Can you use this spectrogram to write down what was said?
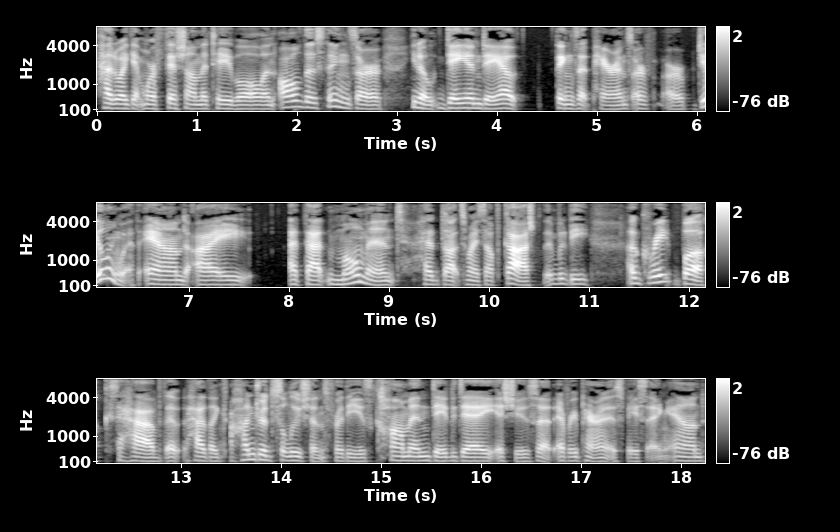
how do I get more fish on the table?" And all of those things are, you know, day in day out things that parents are are dealing with. And I at that moment had thought to myself, gosh, it would be a great book to have that had like 100 solutions for these common day-to-day issues that every parent is facing. And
